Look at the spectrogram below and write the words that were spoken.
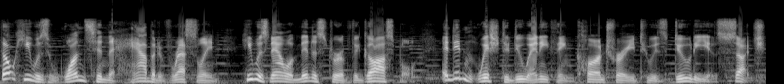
though he was once in the habit of wrestling, he was now a minister of the gospel and didn't wish to do anything contrary to his duty as such,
